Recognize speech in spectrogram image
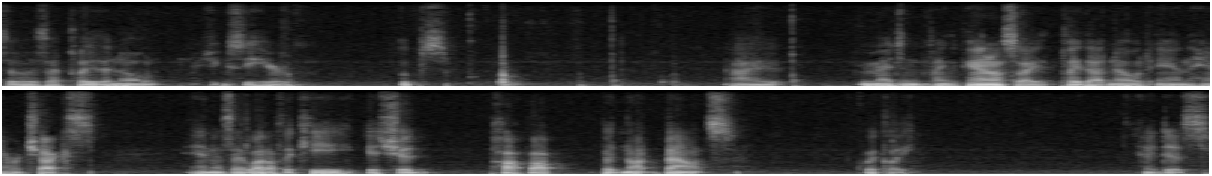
So as I play the note, as you can see here, oops, I imagine playing the piano, so I play that note and the hammer checks, and as I let off the key, it should pop up but not bounce quickly. And it is.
